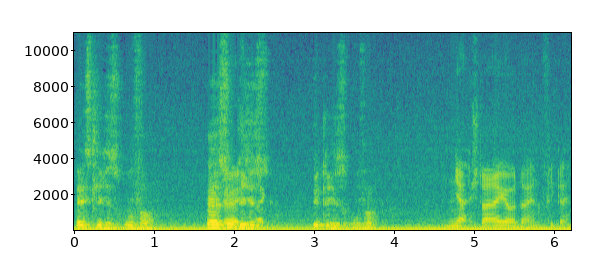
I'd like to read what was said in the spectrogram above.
Westliches Ufer. Äh, ich südliches, steig. südliches Ufer. Ja, ich steige dahin, flieg dahin.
